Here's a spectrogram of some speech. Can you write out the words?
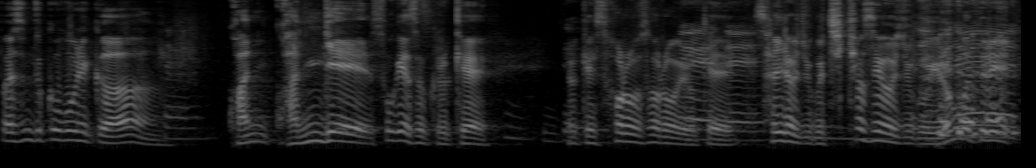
말씀 듣고 보니까 관 관계 속에서 그렇게 이렇게 서로 서로 이렇게 네. 살려주고 지켜 세워주고 이런 것들이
